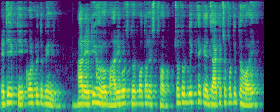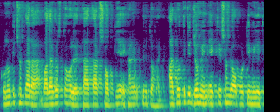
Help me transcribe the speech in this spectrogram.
এটি একটি কল্পিত বিন্দু। আর এটি হলো ভারী বস্তুর পতন স্থল চতুর্দিক থেকে যা কিছু পতিত হয়, কোনো কিছুর দ্বারা বাধাগ্রস্ত হলে তা তার সব গিয়ে এখানে উপনীত হয়। আর প্রতিটি জমিন একটির সঙ্গে অপরটি মিলিত।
